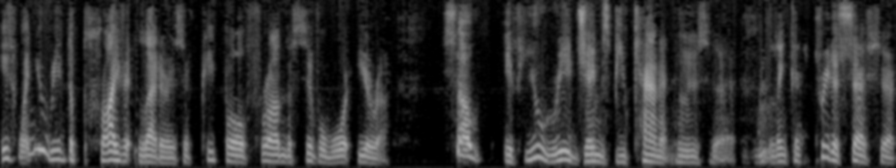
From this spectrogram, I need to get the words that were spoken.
is when you read the private letters of people from the Civil War era. So if you read James Buchanan, who's uh. Lincoln's predecessor,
